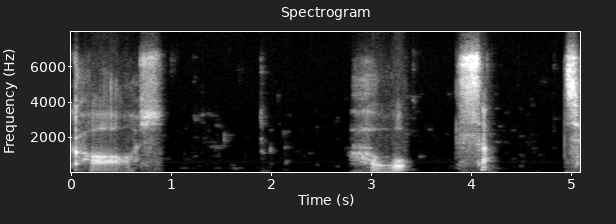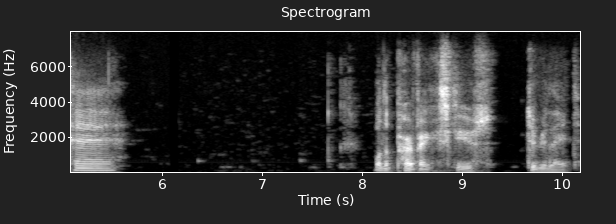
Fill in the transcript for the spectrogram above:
cars. 好塞车 What a perfect excuse to be late.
